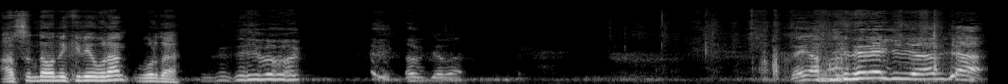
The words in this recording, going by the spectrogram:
Aslında 12'li vuran burada. Neyime bak. Amcama. Dayı amca nereye gidiyor amca?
